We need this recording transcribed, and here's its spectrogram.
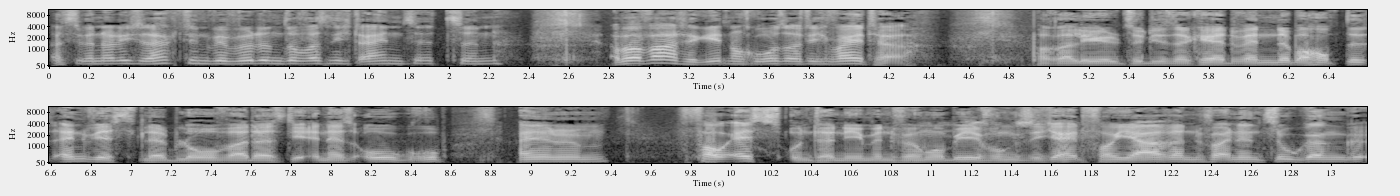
Als wir neulich sagten, wir würden sowas nicht einsetzen. Aber warte, geht noch großartig weiter. Parallel zu dieser Kehrtwende behauptet ein Whistleblower, dass die NSO Group einem VS-Unternehmen für Mobilfunksicherheit vor Jahren für einen Zugang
